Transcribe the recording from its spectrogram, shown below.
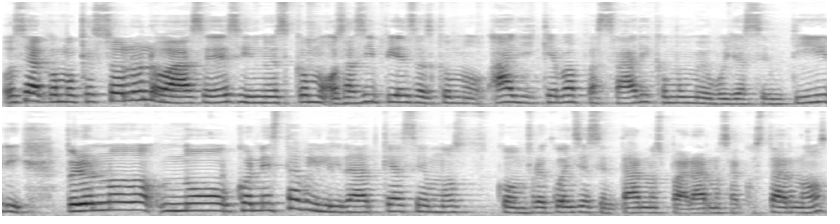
o sea, como que solo lo haces y no es como, o sea, sí piensas como, ay, ¿y qué va a pasar? ¿Y cómo me voy a sentir? Y, pero no, no, con esta habilidad que hacemos con frecuencia, sentarnos, pararnos, acostarnos,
